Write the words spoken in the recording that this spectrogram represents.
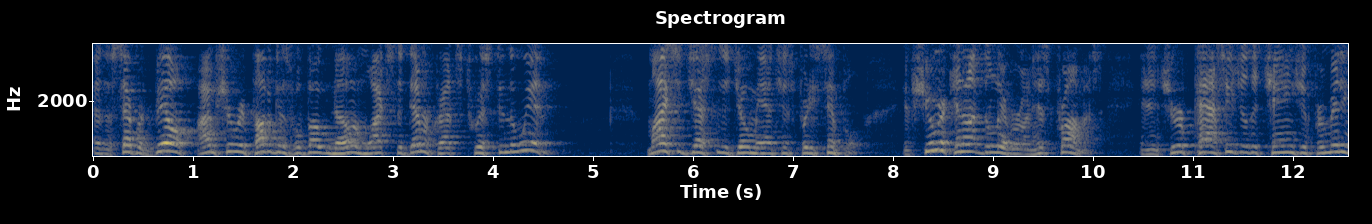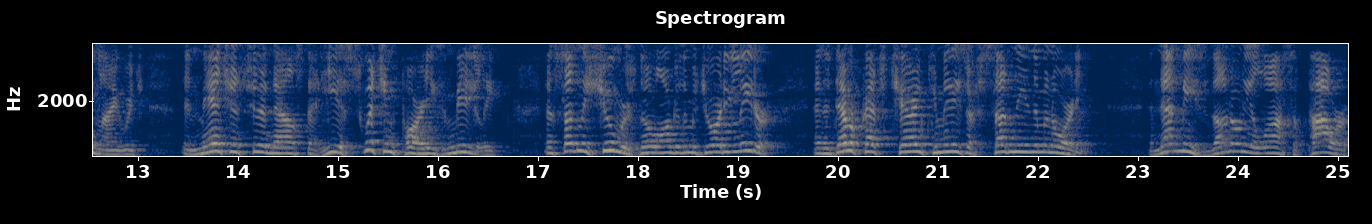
as a separate bill, I'm sure Republicans will vote no and watch the Democrats twist in the wind. My suggestion to Joe Manchin is pretty simple. If Schumer cannot deliver on his promise and ensure passage of the change in permitting language, then Manchin should announce that he is switching parties immediately, and suddenly Schumer is no longer the majority leader, and the Democrats chairing committees are suddenly in the minority. And that means not only a loss of power,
